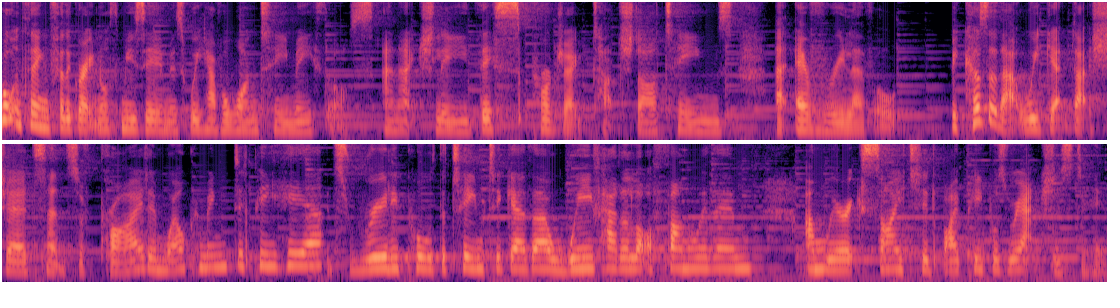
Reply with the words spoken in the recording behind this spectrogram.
Important thing for the Great North Museum is we have a one team ethos and actually this project touched our teams at every level. Because of that, we get that shared sense of pride in welcoming Dippy here. It's really pulled the team together. We've had a lot of fun with him and we're excited by people's reactions to him.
